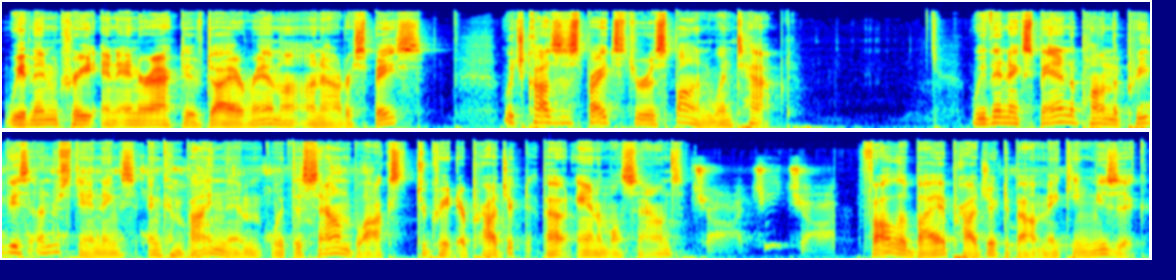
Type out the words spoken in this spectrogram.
We then create an interactive diorama on outer space, which causes sprites to respond when tapped. We then expand upon the previous understandings and combine them with the sound blocks to create a project about animal sounds, followed by a project about making music.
